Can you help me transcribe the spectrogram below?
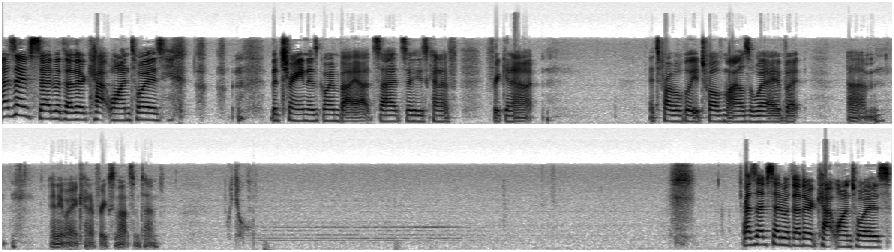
As I've said with other cat wand toys, the train is going by outside, so he's kind of freaking out. It's probably 12 miles away, but um, anyway, it kind of freaks him out sometimes. As I've said with other cat wand toys,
